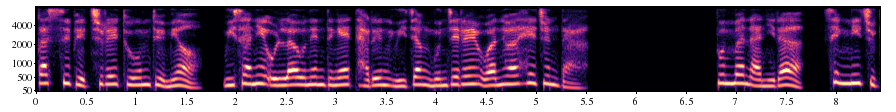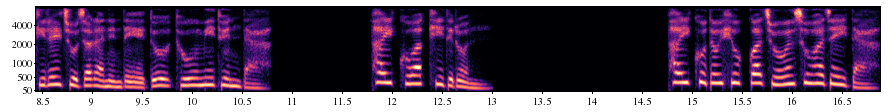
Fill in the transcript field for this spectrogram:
가스 배출에 도움되며 위산이 올라오는 등의 다른 위장 문제를 완화해준다. 뿐만 아니라 생리 주기를 조절하는 데에도 도움이 된다. 파이코와 키드론 파이코도 효과 좋은 소화제이다.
